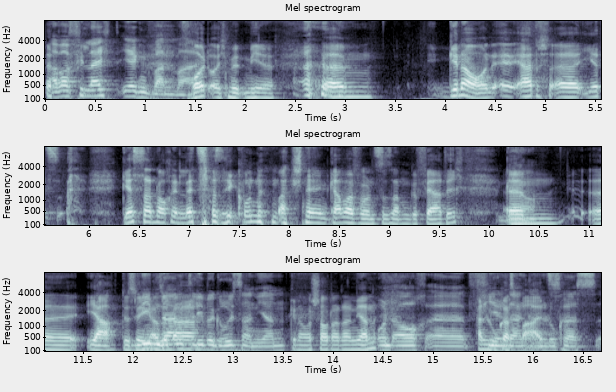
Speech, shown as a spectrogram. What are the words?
aber vielleicht irgendwann mal. Freut euch mit mir. ähm, genau, und er, hat äh, jetzt gestern noch in letzter Sekunde mal schnell ein Cover für uns zusammengefertigt. Ähm, äh, ja, deswegen Lieben also Dank, da, liebe Grüße an Jan. Genau, schaut dann Jan. Und auch äh, vielen Lukas Dank an Balz. Lukas äh,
